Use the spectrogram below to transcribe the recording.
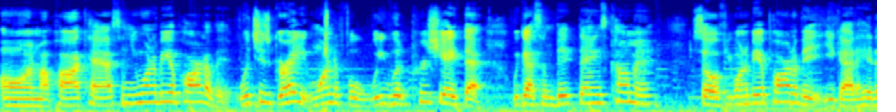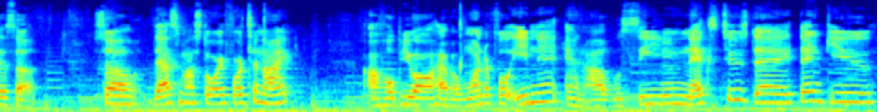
on my podcast and you want to be a part of it, which is great, wonderful. We would appreciate that. We got some big things coming. So if you want to be a part of it, you got to hit us up. So that's my story for tonight. I hope you all have a wonderful evening, and I will see you next Tuesday. Thank you.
